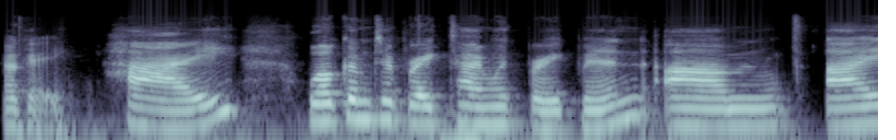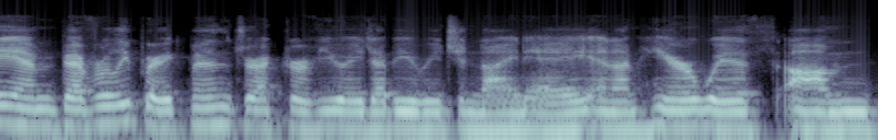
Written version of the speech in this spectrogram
Okay. Hi. Welcome to Break Time with Brakeman. Um, I am Beverly Brakeman, Director of UAW Region 9A, and I'm here with um,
